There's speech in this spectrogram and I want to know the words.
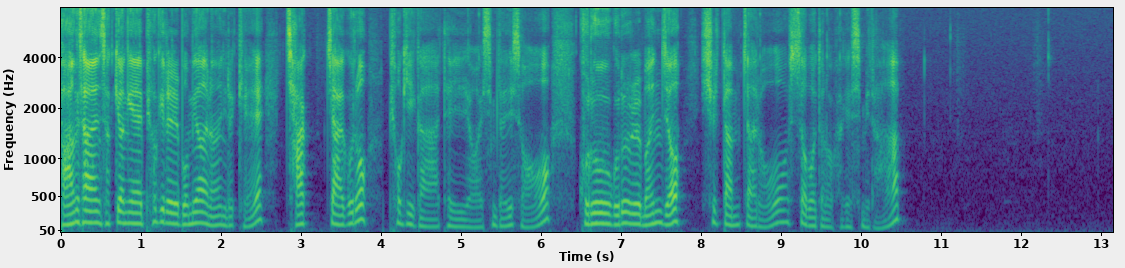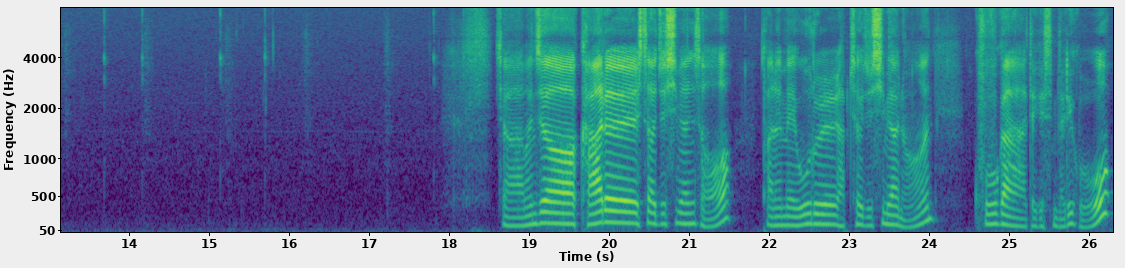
방산석경의 표기를 보면은 이렇게 작작으로 표기가 되어 있습니다. 그래서 구루구루를 먼저 실담자로 써보도록 하겠습니다. 자, 먼저 가를 써주시면서 단음의 우를 합쳐주시면은 구가 되겠습니다. 그리고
